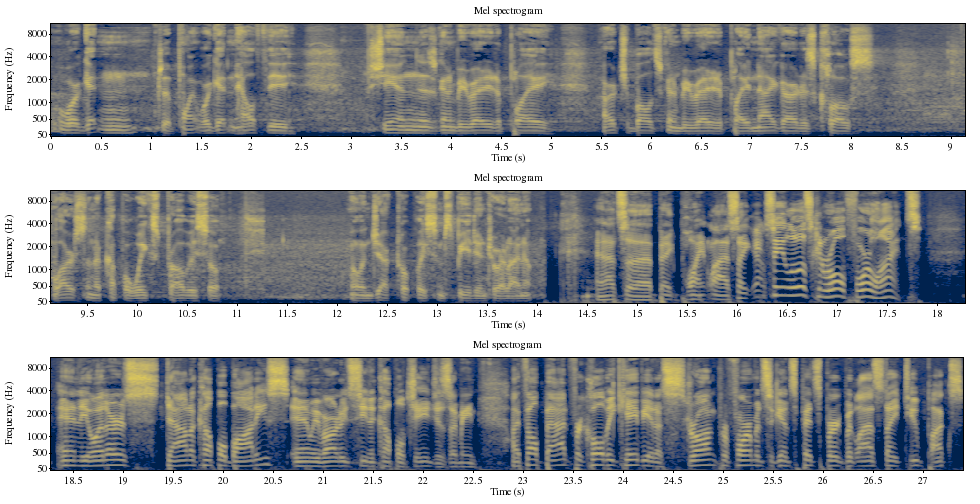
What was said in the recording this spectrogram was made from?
we're getting to the point we're getting healthy. Sheahan is going to be ready to play. Archibald's going to be ready to play. Nygard is close. Larsson a couple weeks probably. So we'll inject hopefully some speed into our lineup. And that's a big point last night. St. Louis can roll four lines. And the Oilers down a couple bodies, and we've already seen a couple changes. I mean, I felt bad for Colby Cave. He had a strong performance against Pittsburgh, but last night two pucks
